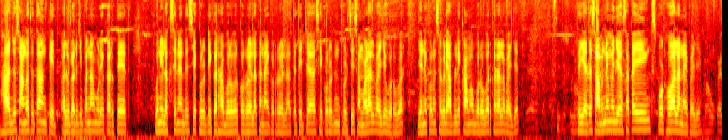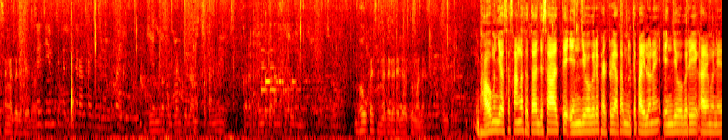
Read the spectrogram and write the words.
हा जो सांगत होता अंकित अलगर्जीपणामुळे करतायत कोणी लक्ष नाही देत सिक्युरिटी कर हा बरोबर करू राहिला का नाही करू राहिला तर त्याच्या सिक्युरिटीने थोडीशी सांभाळायला पाहिजे बरोबर जेणेकरून सगळे आपले कामं बरोबर करायला पाहिजेत. तर याच्या सामने म्हणजे असा काही स्फोट व्हायला नाही पाहिजे. भाऊ काय सांगायचं भाऊ काय घरेल्यावर तुम्हाला? भाव म्हणजे असं सांगत होता जसं आज ते एन जी वगैरे फॅक्टरी आता मी तर पाहिलं नाही. एन जी वगैरे आहे म्हणत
